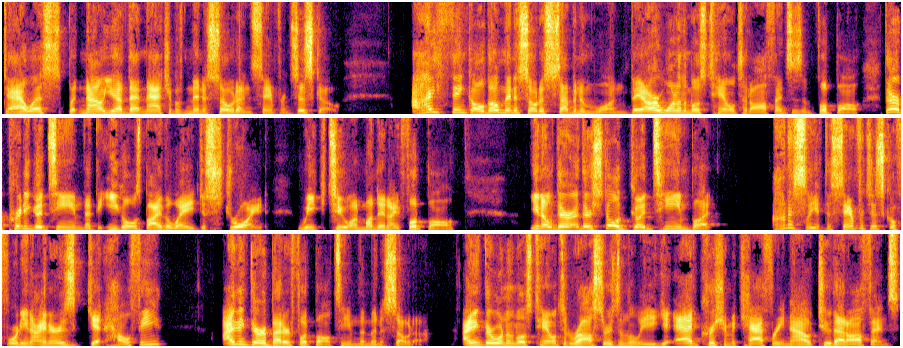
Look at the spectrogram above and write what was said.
Dallas, but now you have that matchup of Minnesota and San Francisco. I think although Minnesota's seven and one, they are one of the most talented offenses in football. They're a pretty good team that the Eagles, by the way, destroyed week two on Monday Night Football you know, they're they're still a good team, but honestly, if the San Francisco 49ers get healthy, I think they're a better football team than Minnesota. I think they're one of the most talented rosters in the league. You add Christian McCaffrey now to that offense.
